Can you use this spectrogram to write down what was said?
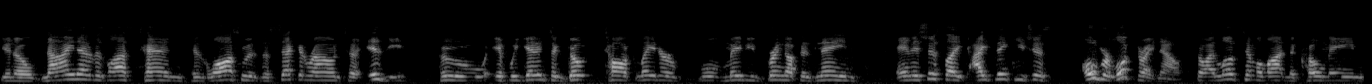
you know, nine out of his last ten, his loss was the second round to Izzy who, if we get into GOAT talk later, will maybe bring up his name. And it's just like, I think he's just overlooked right now. So I loved him a lot in the co main.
